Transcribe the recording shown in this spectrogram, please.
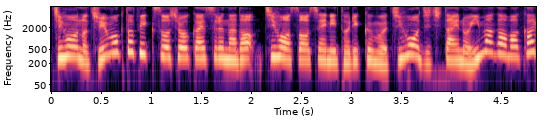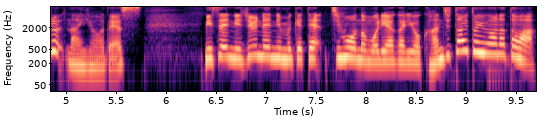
地方の注目トピックスを紹介するなど地方創生に取り組む地方自治体の今がわかる内容です。2020年に向けて地方の盛り上がりを感じたいというあなたは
